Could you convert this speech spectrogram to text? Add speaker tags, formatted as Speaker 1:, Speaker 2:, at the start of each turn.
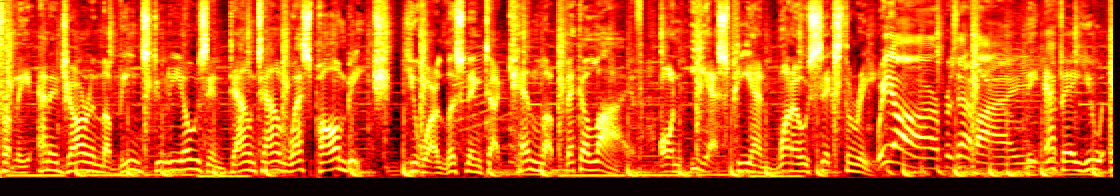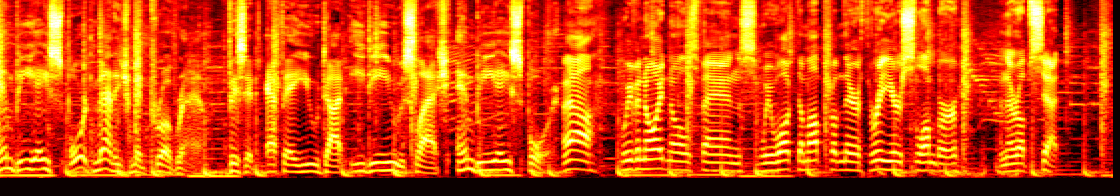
Speaker 1: From the Anajar and Levine Studios in downtown West Palm Beach, you are listening to Ken LaVicka Live on ESPN 1063.
Speaker 2: We are presented by
Speaker 1: the FAU MBA Sport Management Program. Visit fau.edu slash MBA Sport.
Speaker 2: Well, we've annoyed Noles fans. We woke them up from their three year slumber, and they're upset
